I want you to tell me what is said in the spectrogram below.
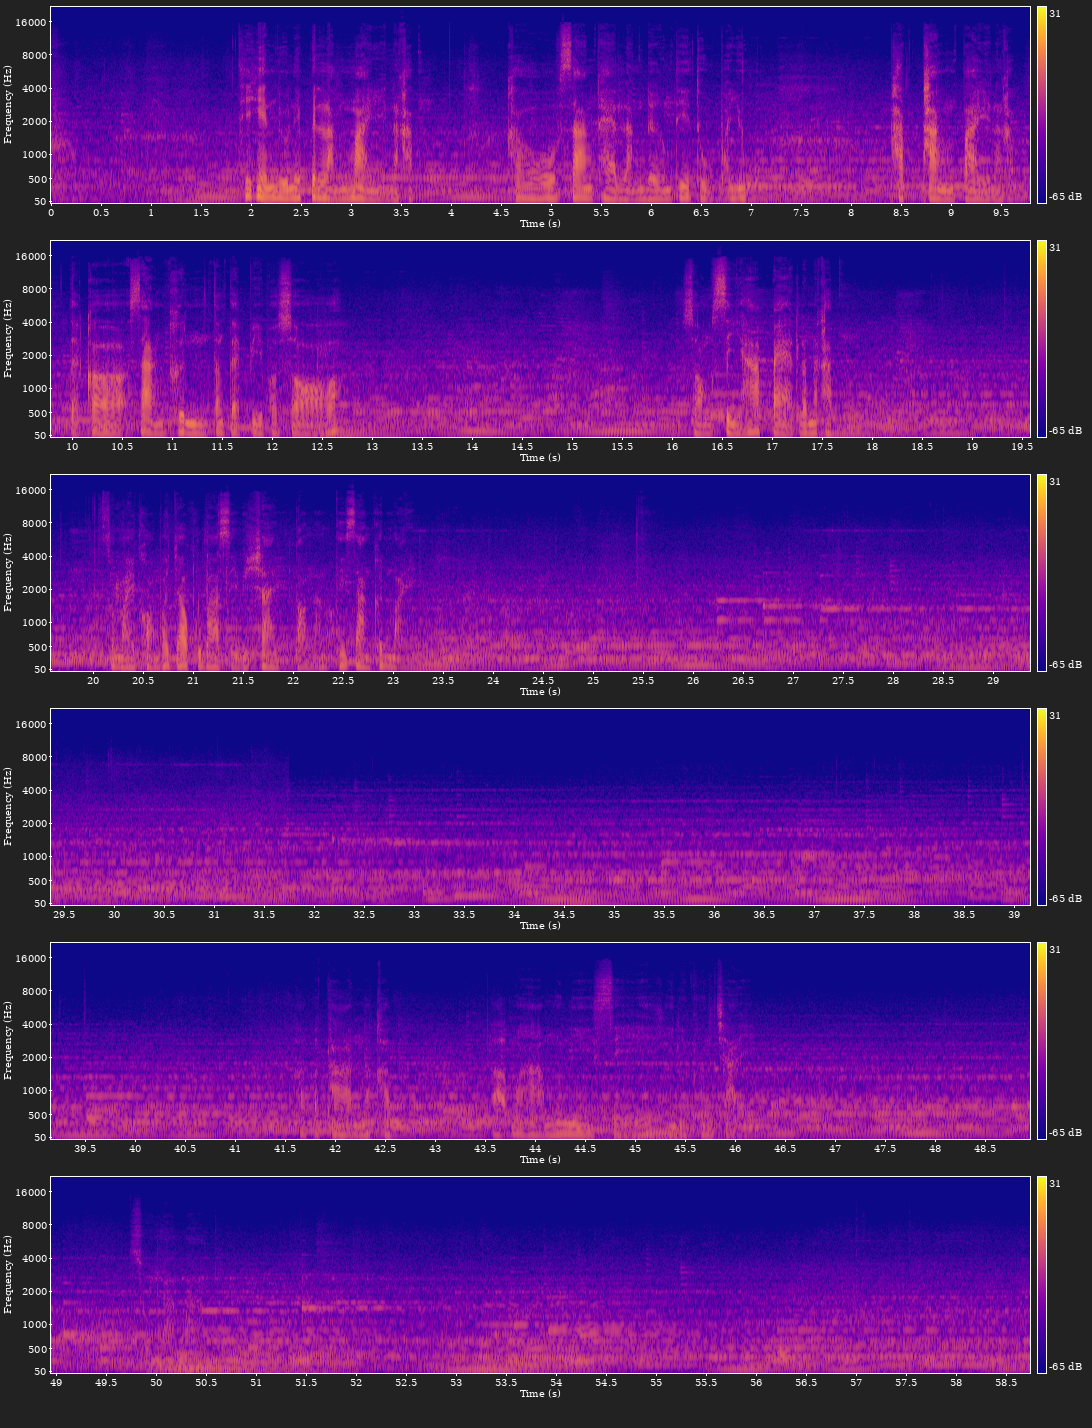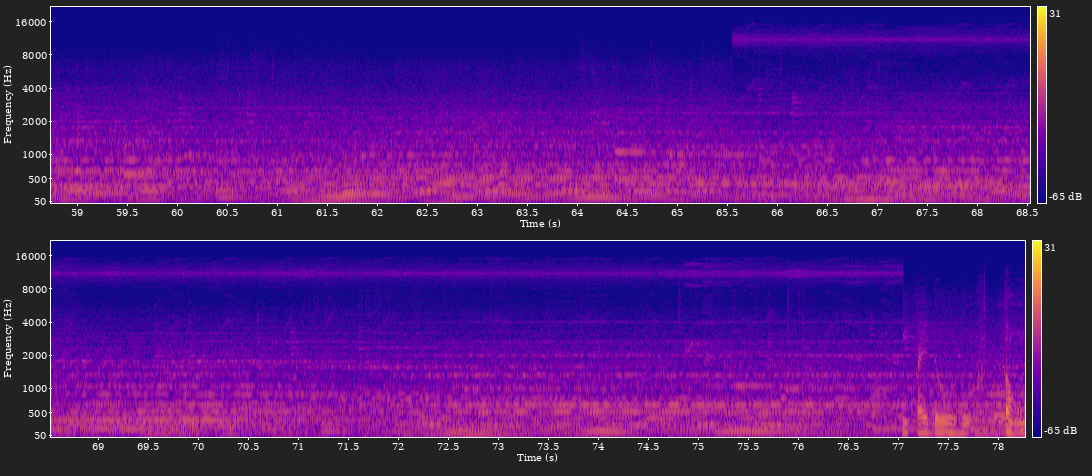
ที่เห็นอยู่นี่เป็นหลังใหม่นะครับ เขาสร้างแทนหลังเดิมที่ถูกพายุพัดพังไปนะครับ แต่ก็สร้างขึ้นตั้งแต่ปีพศ 2458 แล้วนะครับ สมัยของพระเจ้าครูบาศรีวิชัยตอนนั้นที่สร้างขึ้นใหม่ สวยงามมาก ไปดูตรง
